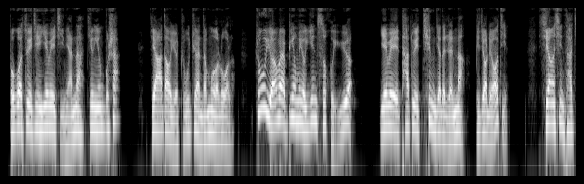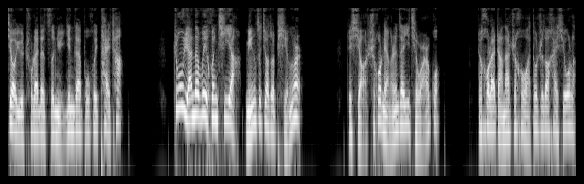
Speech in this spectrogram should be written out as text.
不过最近因为几年呢经营不善，家道也逐渐的没落了。朱员外并没有因此毁约，因为他对亲家的人呢比较了解，相信他教育出来的子女应该不会太差。朱元的未婚妻呀，名字叫做平儿。这小时候两个人在一起玩过，这后来长大之后啊，都知道害羞了，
